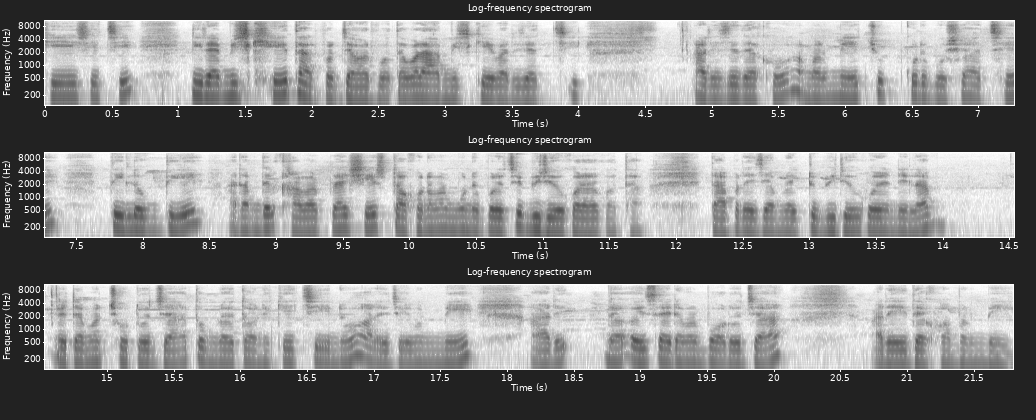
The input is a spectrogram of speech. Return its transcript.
খেয়ে এসেছি, নিরামিষ খেয়ে তারপর যাওয়ার পথে আবার আমিষ খেয়ে বাড়ি যাচ্ছি। আর এই যে দেখো, আমার মেয়ে চুপ করে বসে আছে তিলক দিয়ে, আর আমাদের খাবার প্রায় শেষ, তখন আমার মনে পড়েছে ভিডিও করার কথা। তারপরে এই যে আমরা একটু ভিডিও করে নিলাম। এটা আমার ছোট যা, তোমরা হয়তো অনেকেই চেনো, আর এই যে আমার মেয়ে, আর ওই সাইডে আমার বড় যা, আর এই দেখো আমার মেয়ে।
